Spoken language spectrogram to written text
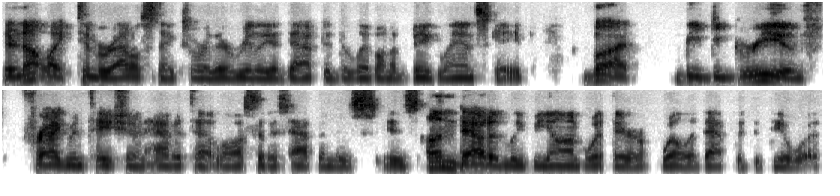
they're not like timber rattlesnakes where they're really adapted to live on a big landscape, but the degree of fragmentation and habitat loss that has happened is is undoubtedly beyond what they're well adapted to deal with.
